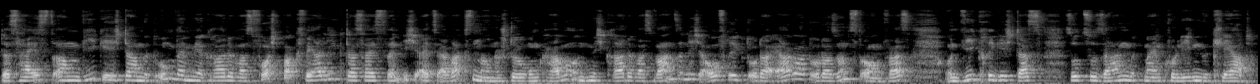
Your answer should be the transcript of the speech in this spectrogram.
Das heißt, ähm, wie gehe ich damit um, wenn mir gerade was furchtbar quer liegt? Das heißt, wenn ich als Erwachsener eine Störung habe und mich gerade was wahnsinnig aufregt oder ärgert oder sonst irgendwas und wie kriege ich das sozusagen mit meinem Kollegen geklärt?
